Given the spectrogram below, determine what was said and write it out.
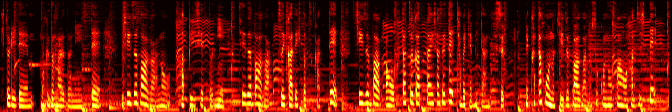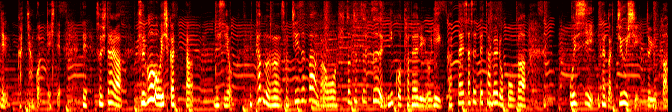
一人でマクドナルドに行ってチーズバーガーのハッピーセットにチーズバーガー追加で1つ買ってチーズバーガーを2つ合体させて食べてみたんです。で片方のチーズバーガーの底のパンを外してでガッチャンコってして。でそしたらすごい美味しかった。ですよ。で多分そのチーズバーガーを1つずつ2個食べるより合体させて食べる方が美味しいなんかジューシーというか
